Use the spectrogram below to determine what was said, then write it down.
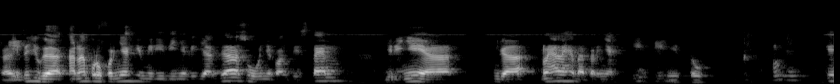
Nah itu juga karena provernya humidity-nya kejaga, suhunya konsisten, jadinya ya nggak meleleh baterainya gitu. Oke. Oke,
